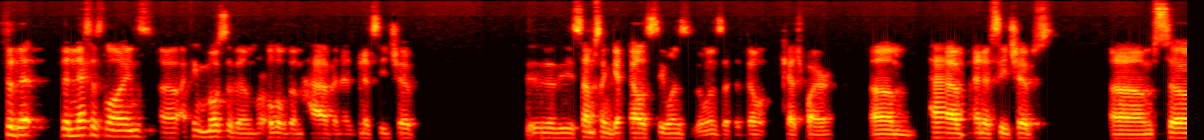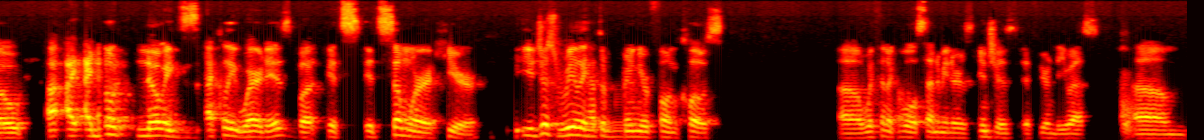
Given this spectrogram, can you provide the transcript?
So the the Nexus lines, uh, I think most of them or all of them have an NFC chip. The, the Samsung Galaxy ones, the ones that don't catch fire, um, have NFC chips. Um, so I, I don't know exactly where it is, but it's it's somewhere here. You just really have to bring your phone close uh, within a couple of centimeters, inches, if you're in the U.S. Um,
